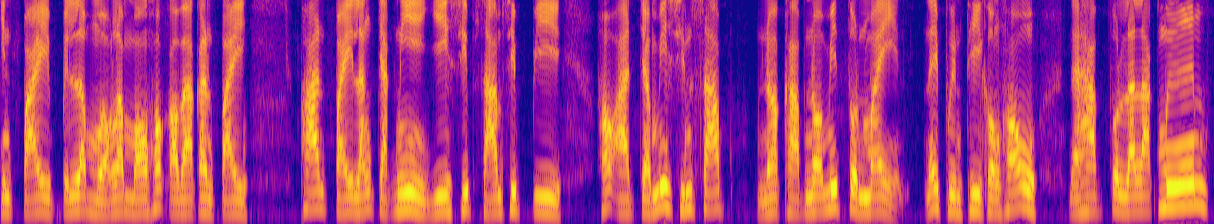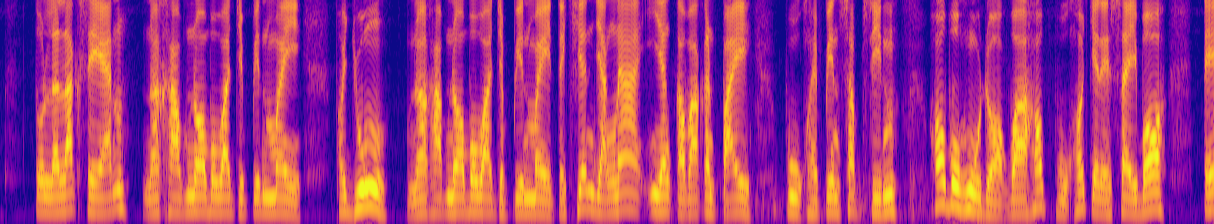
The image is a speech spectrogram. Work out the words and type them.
กินไป เป็นละหมอกละเมาเฮาก็ว่ากันไป ผ่านไปหลังจากนี้ 20 30 ปีเฮาอาจจะมีสินทรัพย์นะครับเนาะมีต้นไม้ ในพื้นที่ของเฮานะครับต้นละหลักหมื่นต้นละหลักแสนนะครับเนอบ่ว่าจะเป็นไม้พยุงนะครับเนอบ่ว่าจะเป็นไม้ตะเคียนยางหน้าเอียงกะว่ากันไป ปลูกให้เป็นทรัพย์สินเฮาบ่ฮู้ดอกว่าเฮาปลูกเฮาจะได้ใส่บ่แต่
